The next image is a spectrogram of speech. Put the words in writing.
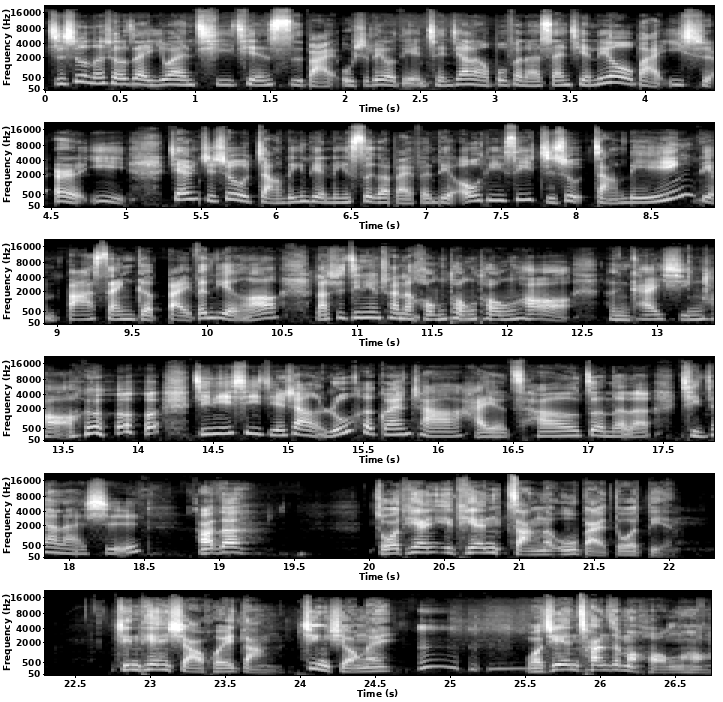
指数呢收在一万七千四百五十六点，成交量部分呢三千六百一十二亿，加元指数涨零点零四个百分点，OTC 指数涨零点八三个百分点哦。老师今天穿的红彤彤哈，很开心哈。今天细节上如何观察还有操作的呢？请教老师。好的。昨天一天涨了五百多点，今天小回档，进雄哎，嗯嗯嗯，我今天穿这么红哦，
